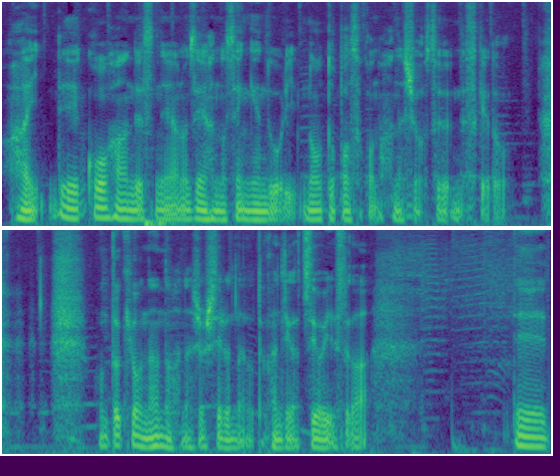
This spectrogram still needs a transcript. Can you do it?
はい。で、後半ですね、あの前半の宣言通りノートパソコンの話をするんですけど、本当今日何の話をしてるんだろうって感じが強いですが、で、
